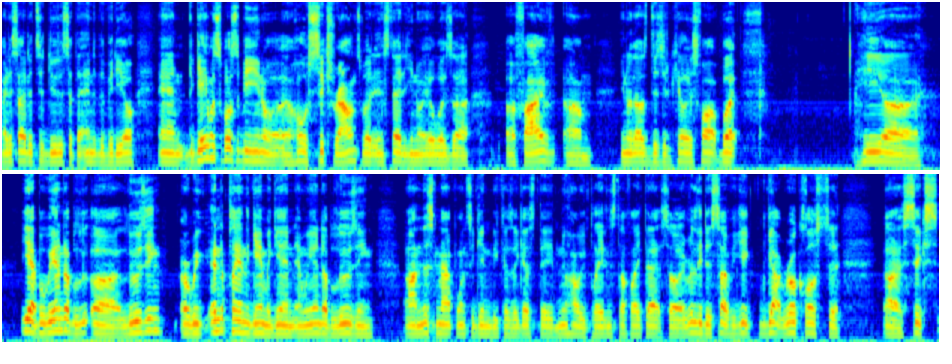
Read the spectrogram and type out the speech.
I decided to do this at the end of the video. And the game was supposed to be, you know, a whole six rounds, but instead, you know, it was uh, a five. Um, you know, that was Digital Killer's fault. But he, uh, yeah, but we end up uh, losing, or we end up playing the game again, and we end up losing on this map once again because I guess they knew how we played and stuff like that. So it really did suck. We get, we got real close to uh, six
